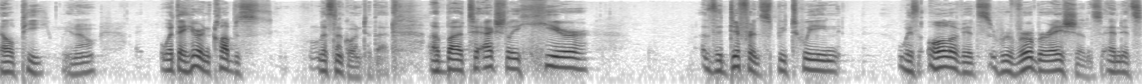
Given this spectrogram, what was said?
LP, you know. What they hear in clubs, let's not go into that. Uh, but to actually hear the difference between, with all of its reverberations and its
